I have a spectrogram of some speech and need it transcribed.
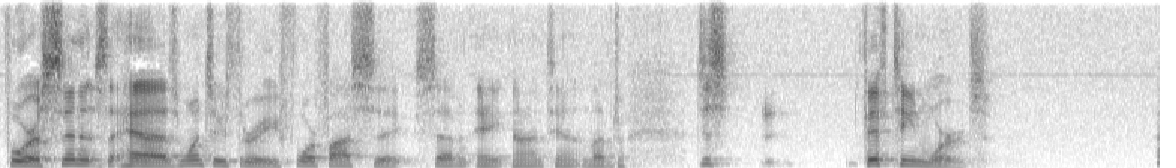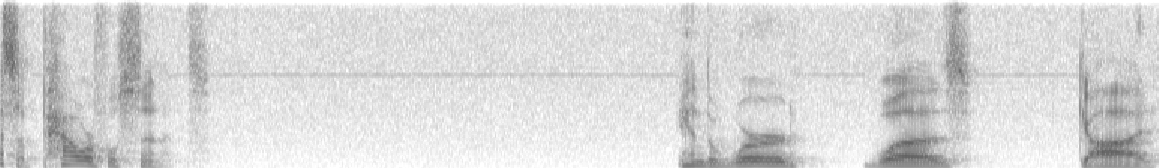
for a sentence that has 1, 2, 3, 4, 5, 6, 7, 8, 9, 10, 11, 12, just 15 words. That's a powerful sentence. And the Word was God.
